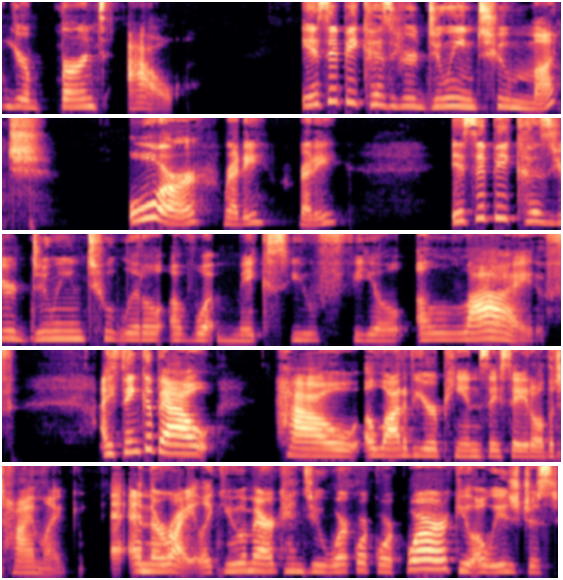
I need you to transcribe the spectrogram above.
you're burnt out, is it because you're doing too much? Or, ready, ready? Is it because you're doing too little of what makes you feel alive? I think about how a lot of Europeans they say it all the time like and they're right. Like you Americans you work work work work, you always just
